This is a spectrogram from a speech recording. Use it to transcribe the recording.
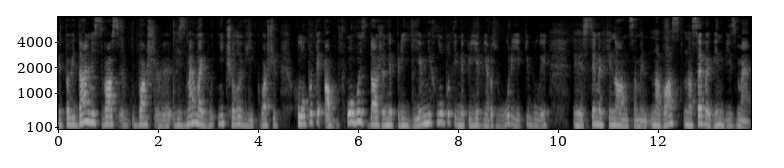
Відповідальність вас, ваш е, візьме майбутній чоловік, ваші хлопоти, а в когось навіть неприємні хлопоти, неприємні розговори, які були е, з цими фінансами. На вас, на себе він візьме.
